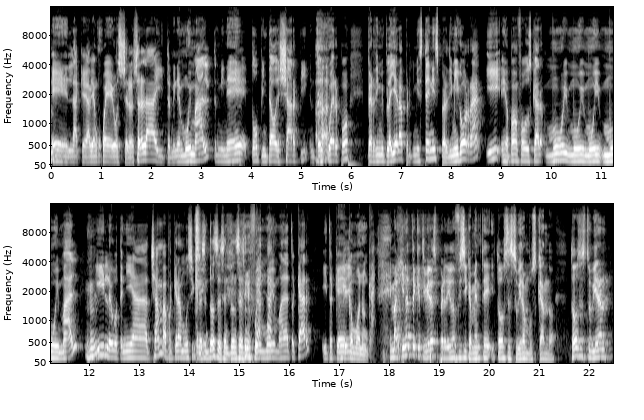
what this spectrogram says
eh, en la que habían juegos, shalala, shalala, y terminé muy mal. Terminé todo pintado de Sharpie en todo el cuerpo. Perdí mi playera, perdí mis tenis, perdí mi gorra y mi papá me fue a buscar muy, muy, muy, muy mal. Y luego tenía chamba porque era música en ese entonces. Entonces me fui muy mal a tocar y toqué como nunca. Imagínate que te hubieras perdido físicamente y todos te estuvieran buscando. Todos estuvieran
